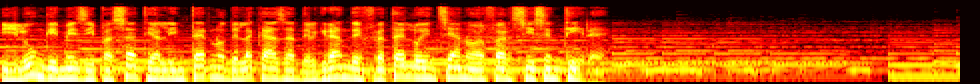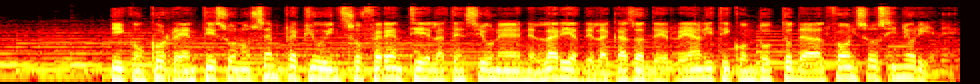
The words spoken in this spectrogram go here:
I lunghi mesi passati all'interno della casa del grande fratello iniziano a farsi sentire. I concorrenti sono sempre più insofferenti e la tensione è nell'aria della casa del reality condotto da Alfonso Signorini.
